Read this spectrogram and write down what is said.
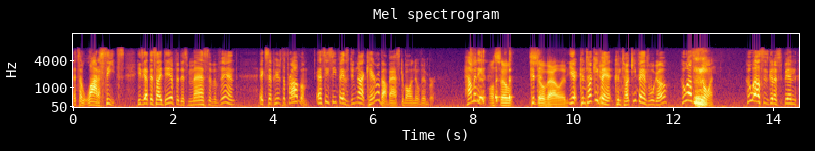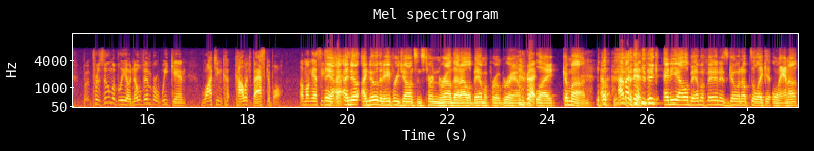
That's a lot of seats. He's got this idea for this massive event. Except here's the problem: SEC fans do not care about basketball in November. How many? Also, so valid. Yeah, Kentucky yeah. fan Kentucky fans will go. Who else is going? Who else is going to spend p- presumably a November weekend watching co- college basketball among SEC Hey, fans? I, I know, I know that Avery Johnson's turning around that Alabama program, Right. but like, come on. How- how about this? Do you think any Alabama fan is going up to like Atlanta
